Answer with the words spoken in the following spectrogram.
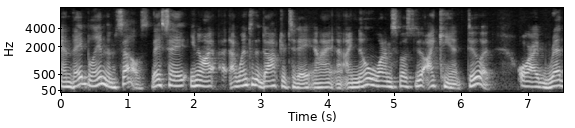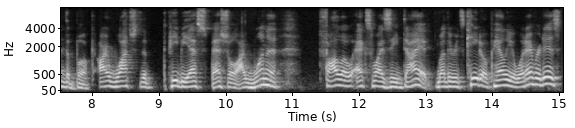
and they blame themselves. They say, you know, I, I went to the doctor today and I, I know what I'm supposed to do. I can't do it. Or I read the book. I watched the PBS special. I want to follow XYZ diet, whether it's keto, paleo, whatever it is,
